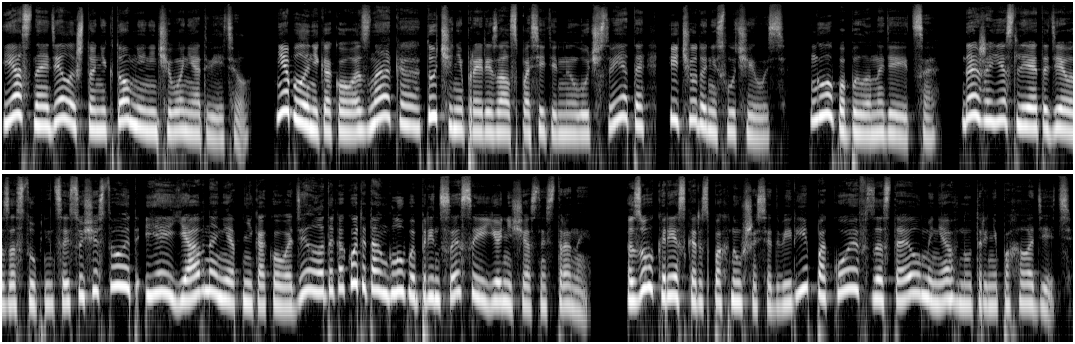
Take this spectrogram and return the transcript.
Ясное дело, что никто мне ничего не ответил. Не было никакого знака, тучи не прорезал спасительный луч света, и чудо не случилось. Глупо было надеяться. Даже если эта дева-заступница и существует, ей явно нет никакого дела до какой-то там глупой принцессы ее несчастной страны. Звук резко распахнувшейся двери покоев заставил меня внутренне похолодеть.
